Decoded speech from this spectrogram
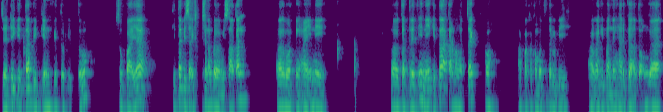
Jadi kita bikin fitur itu supaya kita bisa actionable. Misalkan uh, working eye ini uh, ke trade ini, kita akan mengecek, oh apakah kompetitor lebih uh, lagi banding harga atau enggak,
